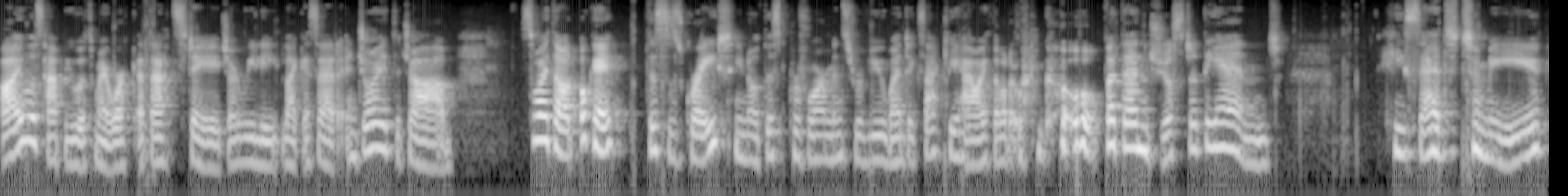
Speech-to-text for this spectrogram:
I was happy with my work at that stage. I really, like I said, enjoyed the job. So I thought, okay, this is great. You know, this performance review went exactly how I thought it would go. But then just at the end, he said to me,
